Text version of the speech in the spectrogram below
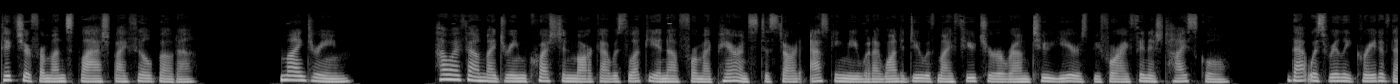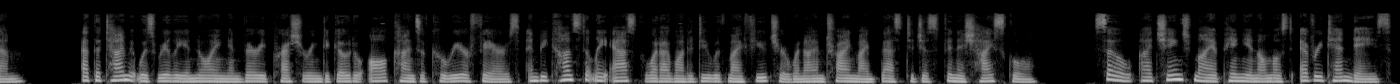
Picture from Unsplash by Phil Boda. My dream. How I found my dream question mark I was lucky enough for my parents to start asking me what I want to do with my future around 2 years before I finished high school. That was really great of them. At the time it was really annoying and very pressuring to go to all kinds of career fairs and be constantly asked what I want to do with my future when I am trying my best to just finish high school. So, I changed my opinion almost every 10 days.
